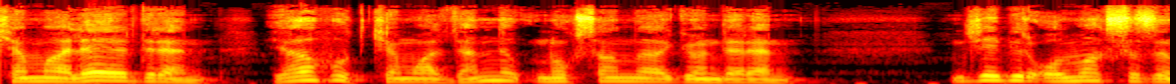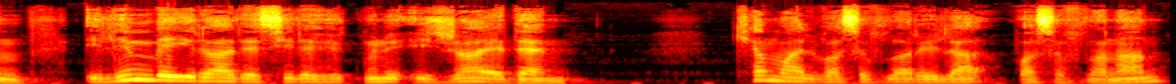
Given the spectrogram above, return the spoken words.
kemale erdiren yahut kemalden noksanlığa gönderen, cebir olmaksızın ilim ve iradesiyle hükmünü icra eden, kemal vasıflarıyla vasıflanan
